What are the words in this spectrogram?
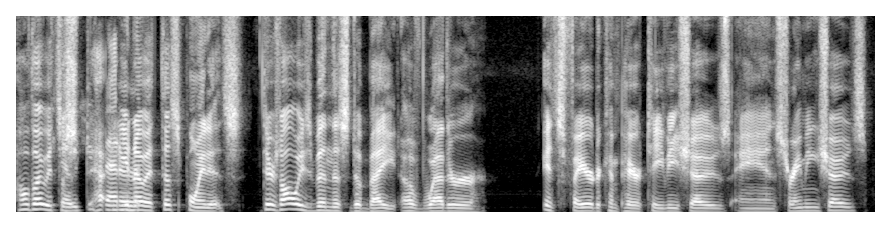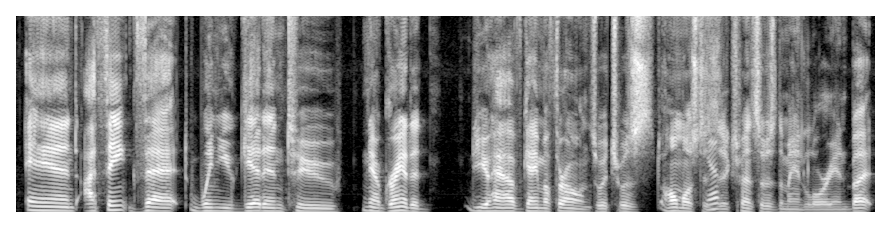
although it's a So st- you you know at this point it's there's always been this debate of whether it's fair to compare TV shows and streaming shows. And I think that when you get into now, granted, you have Game of Thrones, which was almost as expensive as The Mandalorian, but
